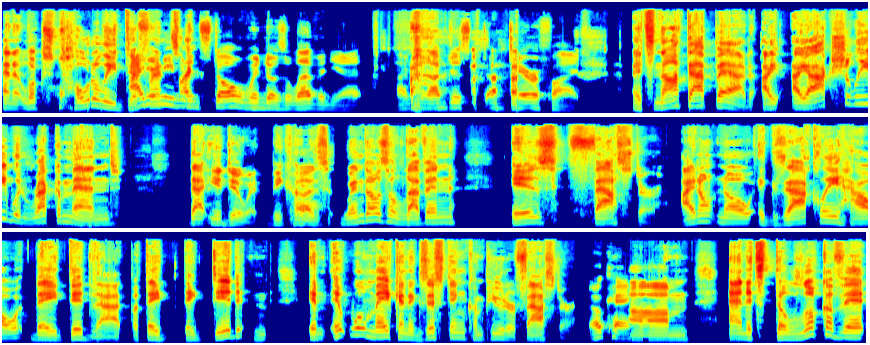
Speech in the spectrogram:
and it looks totally different. I didn't even like, install Windows 11 yet. I mean, I'm just, I'm terrified. It's not that bad. I, I actually would recommend that you do it because Windows 11 is faster. I don't know exactly how they did that, but they they did. It, it will make an existing computer faster. Okay. Um, and it's the look of it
